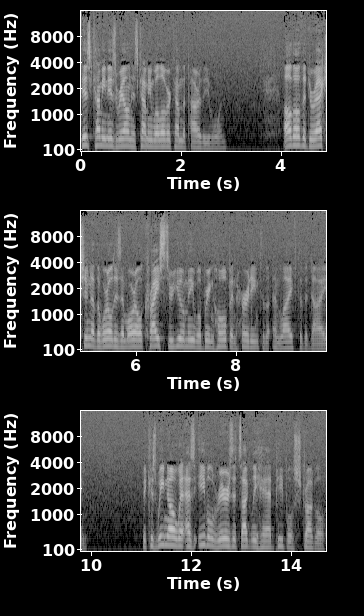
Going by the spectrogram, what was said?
His coming is real, and his coming will overcome the power of the evil one. Although the direction of the world is immoral, Christ through you and me will bring hope and hurting to the, and life to the dying. Because we know when, as evil rears its ugly head, people struggle.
